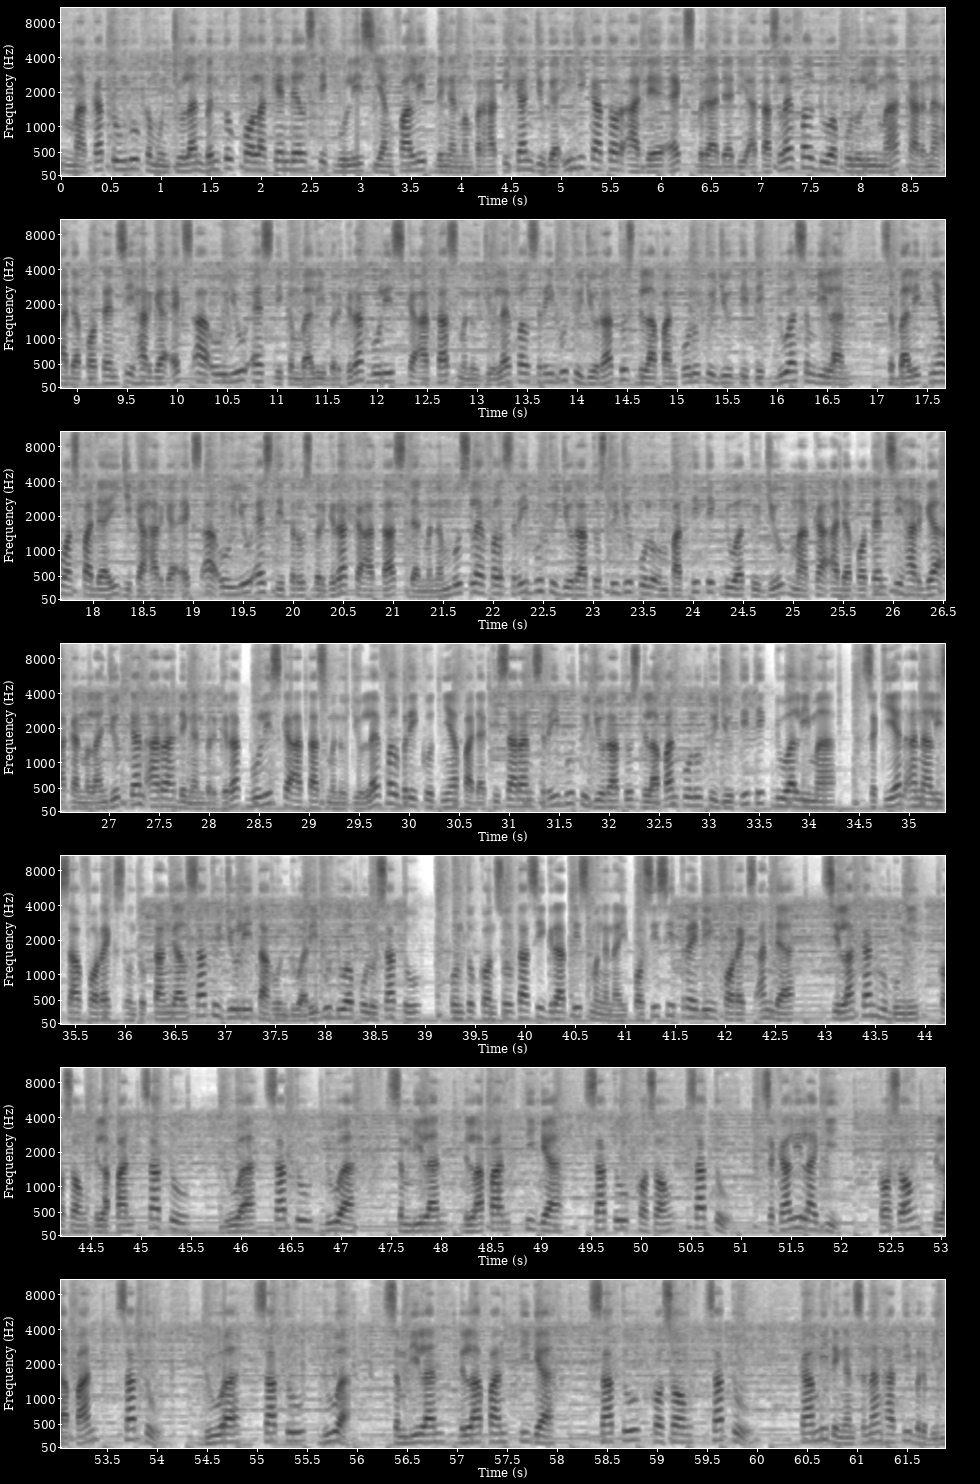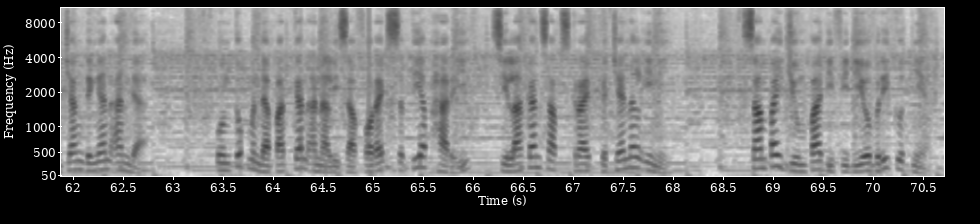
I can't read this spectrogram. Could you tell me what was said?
maka tunggu kemunculan bentuk pola candlestick bullish yang valid dengan memperhatikan juga indikator ADX berada di atas level 25 karena ada potensi harga XAU-USD kembali bergerak bullish ke atas menuju level 1787.29 Sebaliknya waspadai jika harga XAU USD terus bergerak ke atas dan menembus level 1774.27 maka ada potensi harga akan melanjutkan arah dengan bergerak bullish ke atas menuju level berikutnya pada kisaran 1787.25. Sekian analisa forex untuk tanggal 1 Juli tahun 2021. Untuk konsultasi gratis mengenai posisi trading forex Anda, silakan hubungi 081 dua satu dua sembilan delapan tiga satu kosong satu sekali lagi kosong delapan satu dua satu dua sembilan delapan tiga satu kosong satu kami dengan senang hati berbincang dengan Anda. Untuk mendapatkan analisa forex setiap hari, silakan subscribe ke channel ini. Sampai jumpa di video berikutnya.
